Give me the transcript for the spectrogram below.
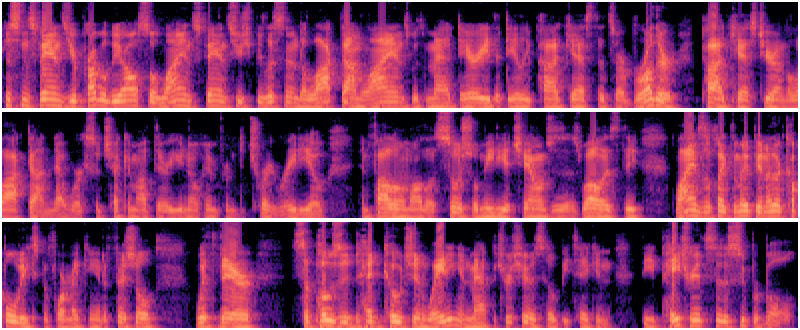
Pistons fans, you're probably also Lions fans. You should be listening to Locked On Lions with Matt Dery, the daily podcast that's our brother podcast here on the Locked On Network. So check him out there. You know him from Detroit Radio and follow him all the social media challenges as well as the Lions look like there might be another couple weeks before making it official with their supposed head coach in waiting, and Matt Patricia, as he'll be taking the Patriots to the Super Bowl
